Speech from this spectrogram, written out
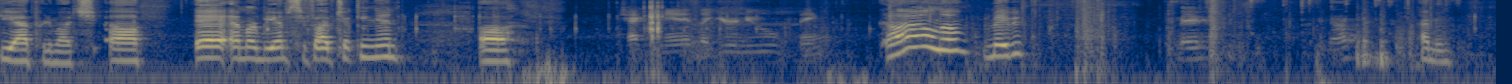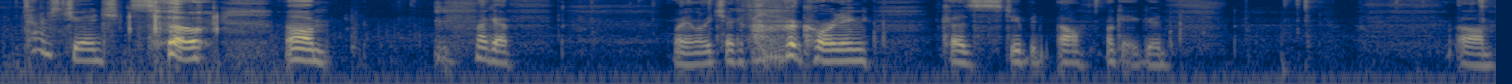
yeah, pretty much. Uh, eh, MRBMC5 checking in. Uh, Checking in is like your new thing. I don't know, maybe. Maybe. No? I mean, times change, so, um, okay. Wait, let me check if I'm recording, cause stupid. Oh, okay, good. Um,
